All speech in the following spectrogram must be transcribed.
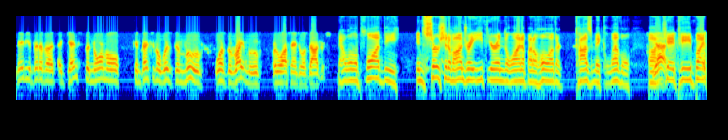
maybe a bit of a against the normal conventional wisdom move was the right move for the Los Angeles Dodgers. Now we'll applaud the insertion of Andre Ethier into the lineup on a whole other cosmic level. Uh, Yes. JP, but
